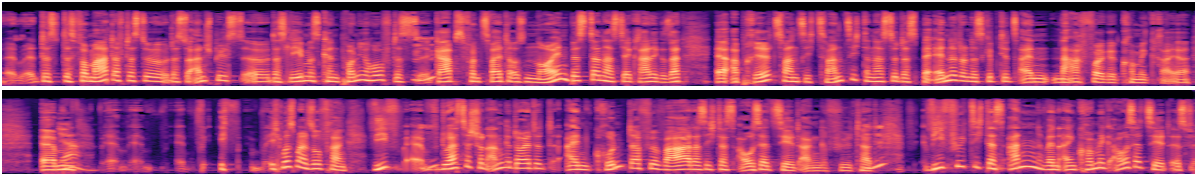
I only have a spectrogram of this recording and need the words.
äh, das, das Format, auf das du, das du anspielst, äh, das Leben ist kein Ponyhof, das mhm. gab es von 2009 bis dann, hast du ja gerade gesagt, äh, April 2020, dann hast du das beendet mhm. und es gibt jetzt eine Nachfolge-Comic-Reihe. Ähm, ja. Äh, ich, ich muss mal so fragen, wie, äh, mhm. du hast ja schon angedeutet, ein Grund dafür war, dass sich das auserzählt angefühlt hat. Mhm. Wie fühlt sich das an, wenn ein Comic auserzählt ist?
